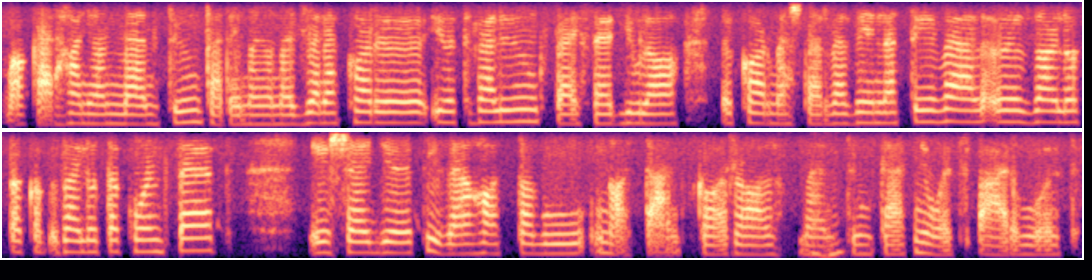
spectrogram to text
akárhányan mentünk, tehát egy nagyon nagy zenekar jött velünk, Fejszer Gyula karmester vezényletével zajlott a, zajlott a koncert, és egy 16 tagú nagy tánckarral mentünk, uh-huh. tehát 8 pár volt.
